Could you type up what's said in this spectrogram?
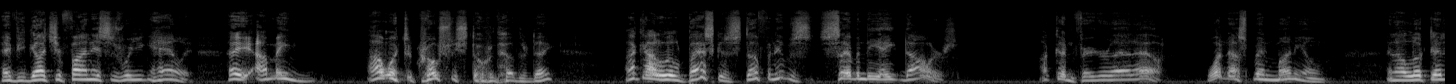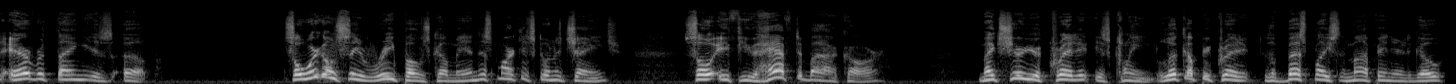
Have you got your finances where you can handle it? Hey, I mean, I went to the grocery store the other day. I got a little basket of stuff and it was $78. I couldn't figure that out. What did I spend money on? And I looked at it, everything is up. So we're going to see repos come in. This market's going to change. So if you have to buy a car, Make sure your credit is clean. Look up your credit. The best place, in my opinion, to go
